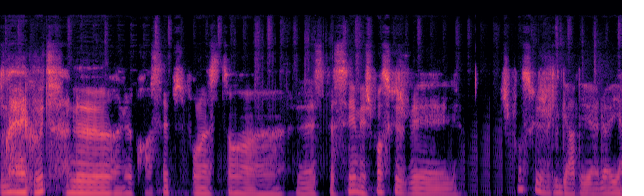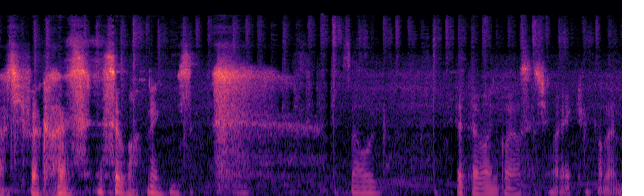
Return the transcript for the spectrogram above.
Ouais, écoute, le, le princeps pour l'instant euh, le laisse passer, mais je pense que je vais, je pense que je vais le garder à l'œil un petit peu quand même. C'est bon, Magnus. Ça roule. Peut-être avoir une conversation avec lui quand même.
